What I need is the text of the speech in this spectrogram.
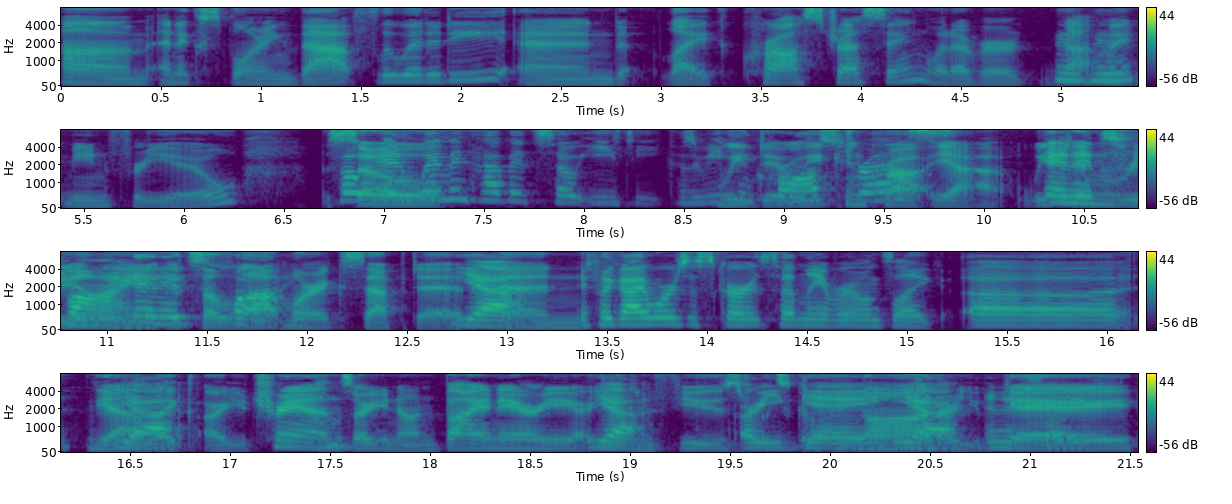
Um, and exploring that fluidity and like cross dressing, whatever that might mean for you. But, so and women have it so easy because we, we can do. cross We can cross. dress. Yeah, we And can it's really. fine. And it's, it's a lot more accepted. Yeah. And if a guy wears a skirt, suddenly everyone's like, uh, Yeah, like are you trans? Are you non-binary? Are Yeah. you confused? Are What's you gay? Going on? Yeah, Are you and it's like- gay?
